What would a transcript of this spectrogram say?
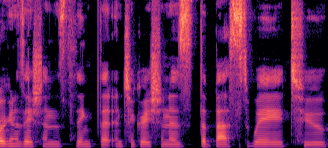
organizations think that integration is the best way to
